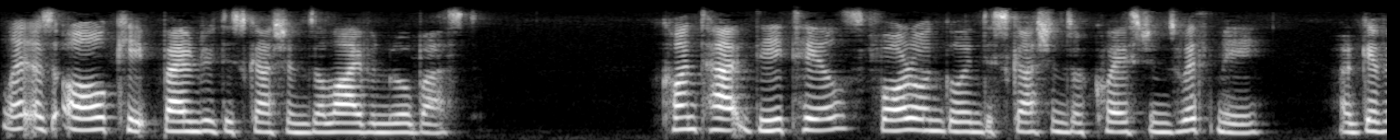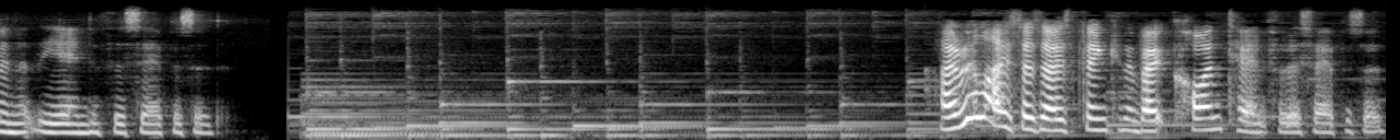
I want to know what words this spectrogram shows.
Let us all keep boundary discussions alive and robust. Contact details for ongoing discussions or questions with me are given at the end of this episode. I realised as I was thinking about content for this episode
